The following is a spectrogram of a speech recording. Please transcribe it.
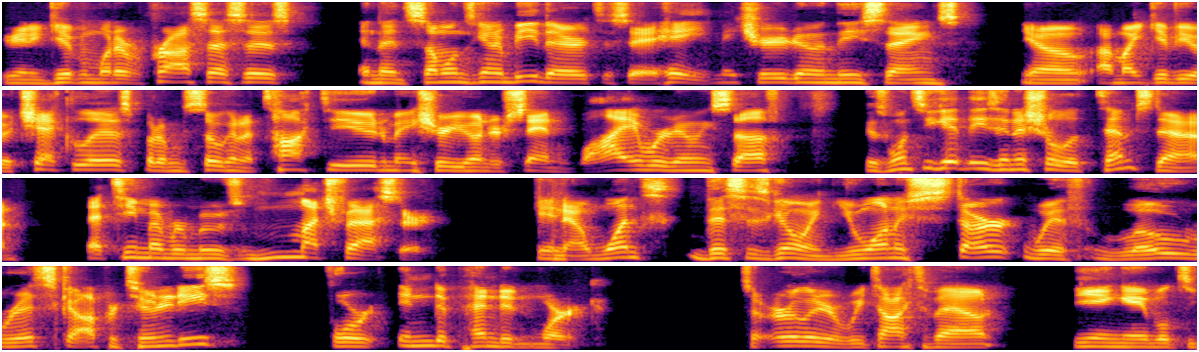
You're going to give them whatever processes, and then someone's going to be there to say, "Hey, make sure you're doing these things." You know, I might give you a checklist, but I'm still going to talk to you to make sure you understand why we're doing stuff. Because once you get these initial attempts down, that team member moves much faster Okay, now once this is going, you want to start with low risk opportunities for independent work. So earlier we talked about being able to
